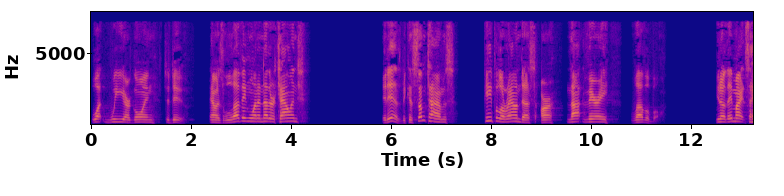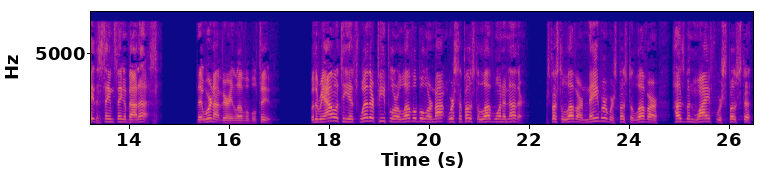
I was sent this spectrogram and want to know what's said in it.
what we are going to do. Now, is loving one another a challenge? It is, because sometimes people around us are not very lovable. You know, they might say the same thing about us, that we're not very lovable too. But the reality is, whether people are lovable or not, we're supposed to love one another. We're supposed to love our neighbor. We're supposed to love our husband, wife. We're supposed to,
